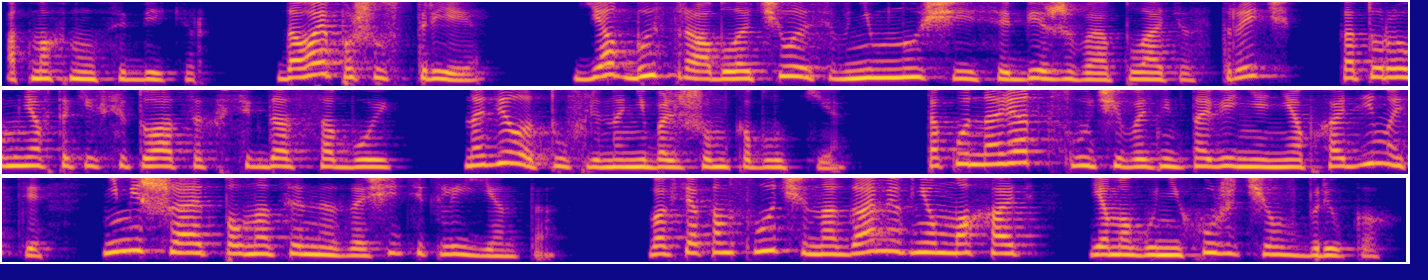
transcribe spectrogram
отмахнулся Бекер. Давай пошустрее. Я быстро облачилась в немнущееся бежевое платье стретч, которое у меня в таких ситуациях всегда с собой, надела туфли на небольшом каблуке. Такой наряд в случае возникновения необходимости не мешает полноценной защите клиента. Во всяком случае, ногами в нем махать я могу не хуже, чем в брюках.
